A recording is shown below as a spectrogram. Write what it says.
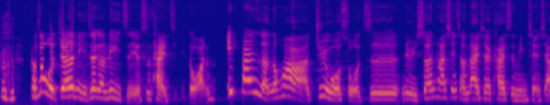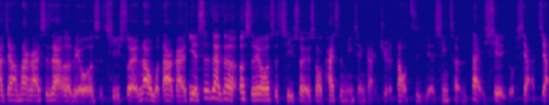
可是我觉得你这个例子也是太极端。一般人的话，据我所知，女生她新陈代谢开始明显下降，大概是在二六、二十七岁。那我大概也是在这二十六、二十七岁的时候开始明显感觉到自己的新陈代谢有下降。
